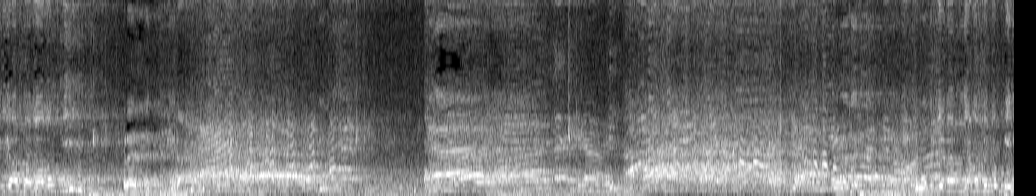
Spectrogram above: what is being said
di casa la prende. Prende, prende. Prende, jangan jangan terkepil.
